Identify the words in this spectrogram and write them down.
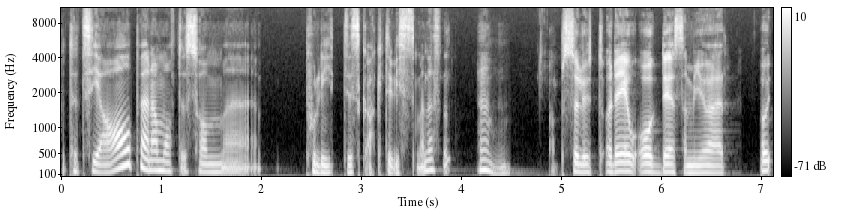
potensial på en eller annen måte som eh, politisk aktivisme, nesten. Mm. Absolutt. Og det er jo òg det som gjør og,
